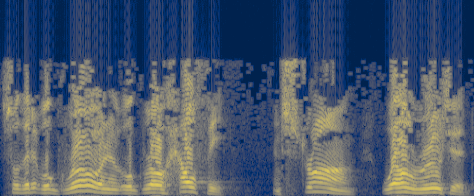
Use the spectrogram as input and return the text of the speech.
so that it will grow and it will grow healthy and strong, well rooted.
